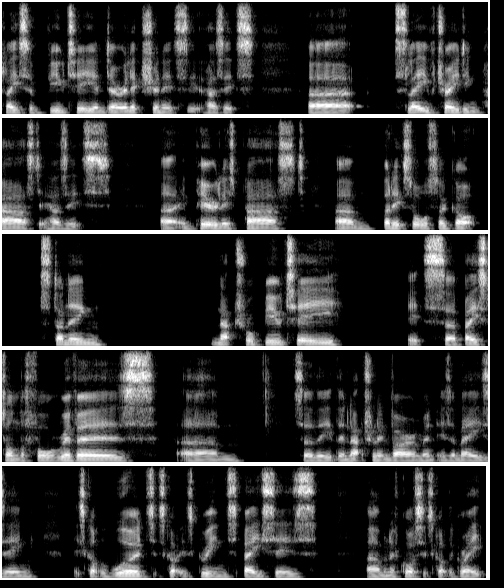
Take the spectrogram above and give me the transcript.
place of beauty and dereliction. It's it has its uh, slave trading past. It has its uh, imperialist past, um, but it's also got stunning natural beauty. It's uh, based on the four rivers, um, so the the natural environment is amazing. It's got the woods. It's got its green spaces, um, and of course, it's got the great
